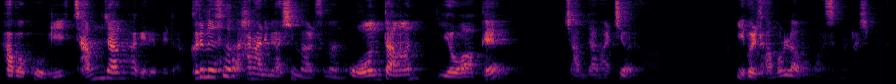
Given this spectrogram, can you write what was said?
하박국이 잠잠하게 됩니다. 그러면서 하나님이 하신 말씀은 온 땅은 여호와 앞에 잠잠할지어다. 입을 다물라고 말씀을 하십니다.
